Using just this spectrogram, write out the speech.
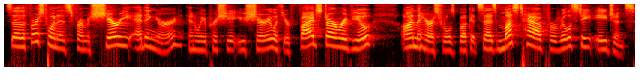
So the first one is from Sherry Edinger, and we appreciate you, Sherry, with your five star review on the Harris Rules book. It says, must have for real estate agents.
